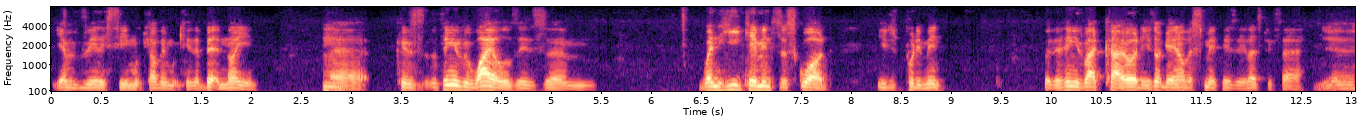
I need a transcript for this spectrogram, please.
you haven't really seen much of him, which is a bit annoying. Hmm. Because the thing is with Wiles is um, when he came into the squad, you just put him in. But the thing is, like Kayode, he's not getting over Smith, is he? Let's be fair. Yeah,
